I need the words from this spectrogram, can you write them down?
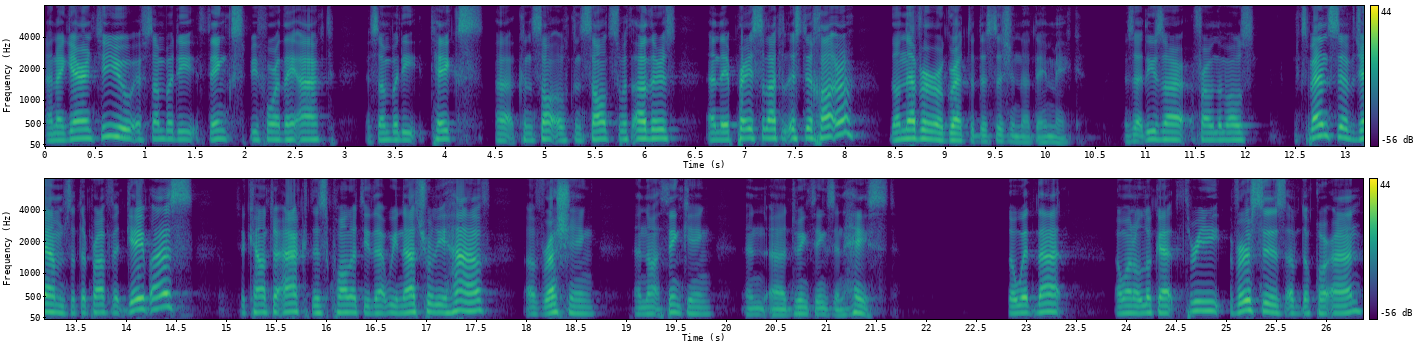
And I guarantee you, if somebody thinks before they act, if somebody takes uh, consult, consults with others and they pray Salatul Istikhara, they'll never regret the decision that they make. Is that these are from the most expensive gems that the Prophet gave us to counteract this quality that we naturally have of rushing and not thinking and uh, doing things in haste. So, with that, I want to look at three verses of the Quran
